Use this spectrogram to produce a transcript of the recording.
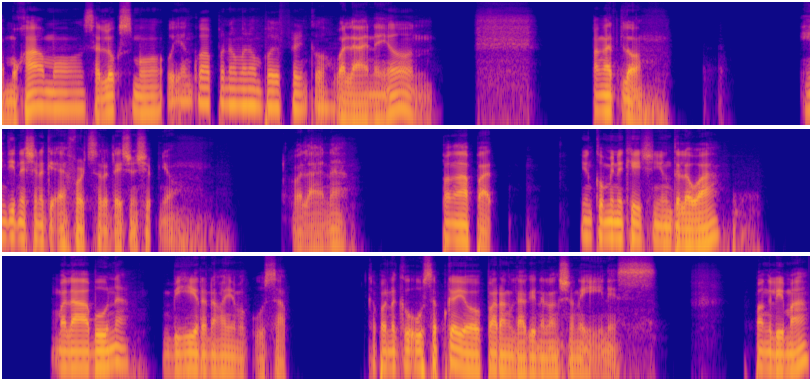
mukha mo, sa looks mo, uy, ang gwapo naman ng boyfriend ko. Wala na yon. Pangatlo, hindi na siya nag-effort sa relationship niyo. Wala na. Pangapat, yung communication yung dalawa, malabo na. Bihira na kayo mag-usap. Kapag nag-uusap kayo, parang lagi na lang siya naiinis. Panglima,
